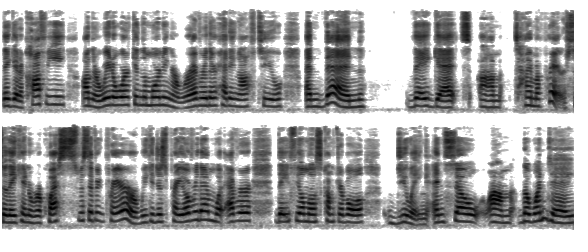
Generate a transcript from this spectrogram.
they get a coffee on their way to work in the morning or wherever they're heading off to, and then they get um, time of prayer. So they can request specific prayer or we could just pray over them, whatever they feel most comfortable doing. And so um, the one day,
